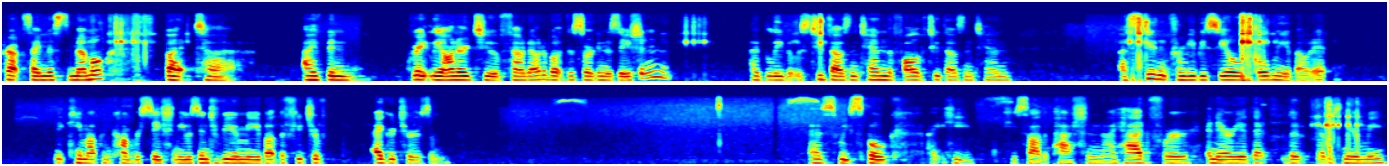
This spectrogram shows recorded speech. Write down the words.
perhaps I missed the memo, but uh, I've been greatly honored to have found out about this organization. I believe it was 2010, the fall of 2010. A student from UBCO told me about it, it came up in conversation. He was interviewing me about the future of agritourism. As we spoke, I, he he saw the passion I had for an area that, that that was near me,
